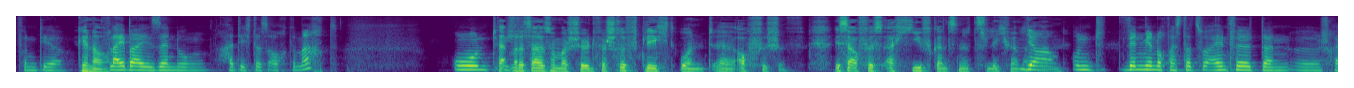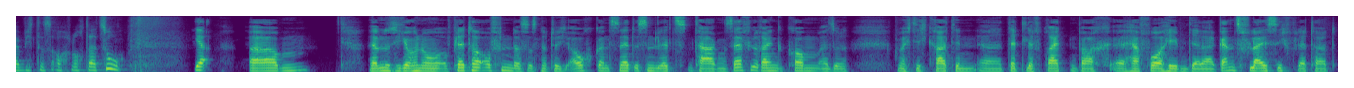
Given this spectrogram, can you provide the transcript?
von der genau. Flyby-Sendung hatte ich das auch gemacht. Und da hat man das alles nochmal schön verschriftlicht und äh, auch für, ist auch fürs Archiv ganz nützlich, wenn man Ja, und wenn mir noch was dazu einfällt, dann äh, schreibe ich das auch noch dazu. Ja, ähm, wir haben natürlich auch noch Blätter offen, das ist natürlich auch ganz nett, ist in den letzten Tagen sehr viel reingekommen, also möchte ich gerade den äh, Detlef Breitenbach äh, hervorheben, der da ganz fleißig blättert,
